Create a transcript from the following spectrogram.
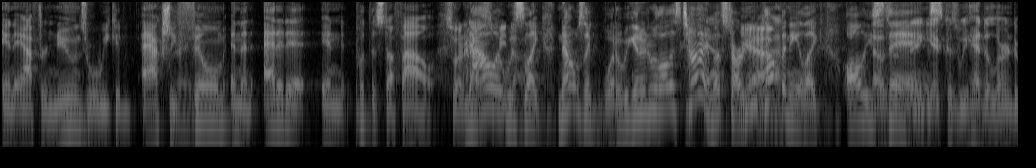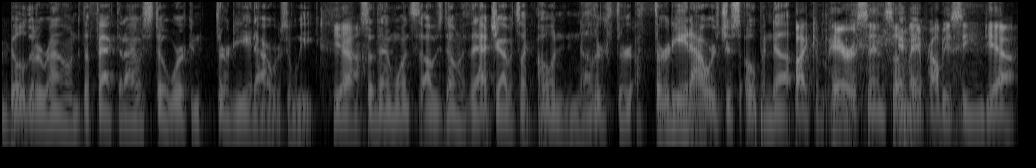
in afternoons where we could actually film and then edit it and put the stuff out. So it has now to it be was done. like now it was like, what are we gonna do with all this time? Let's start a Yeah. new company. Like all these That was the things. thing, yeah, because we had to learn to build it around the fact that I was still working 38 hours a week. Yeah. So then once I was done with that job, it's like, oh, another thir- uh, 38 hours just opened up. By comparison, suddenly it probably seemed, yeah.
